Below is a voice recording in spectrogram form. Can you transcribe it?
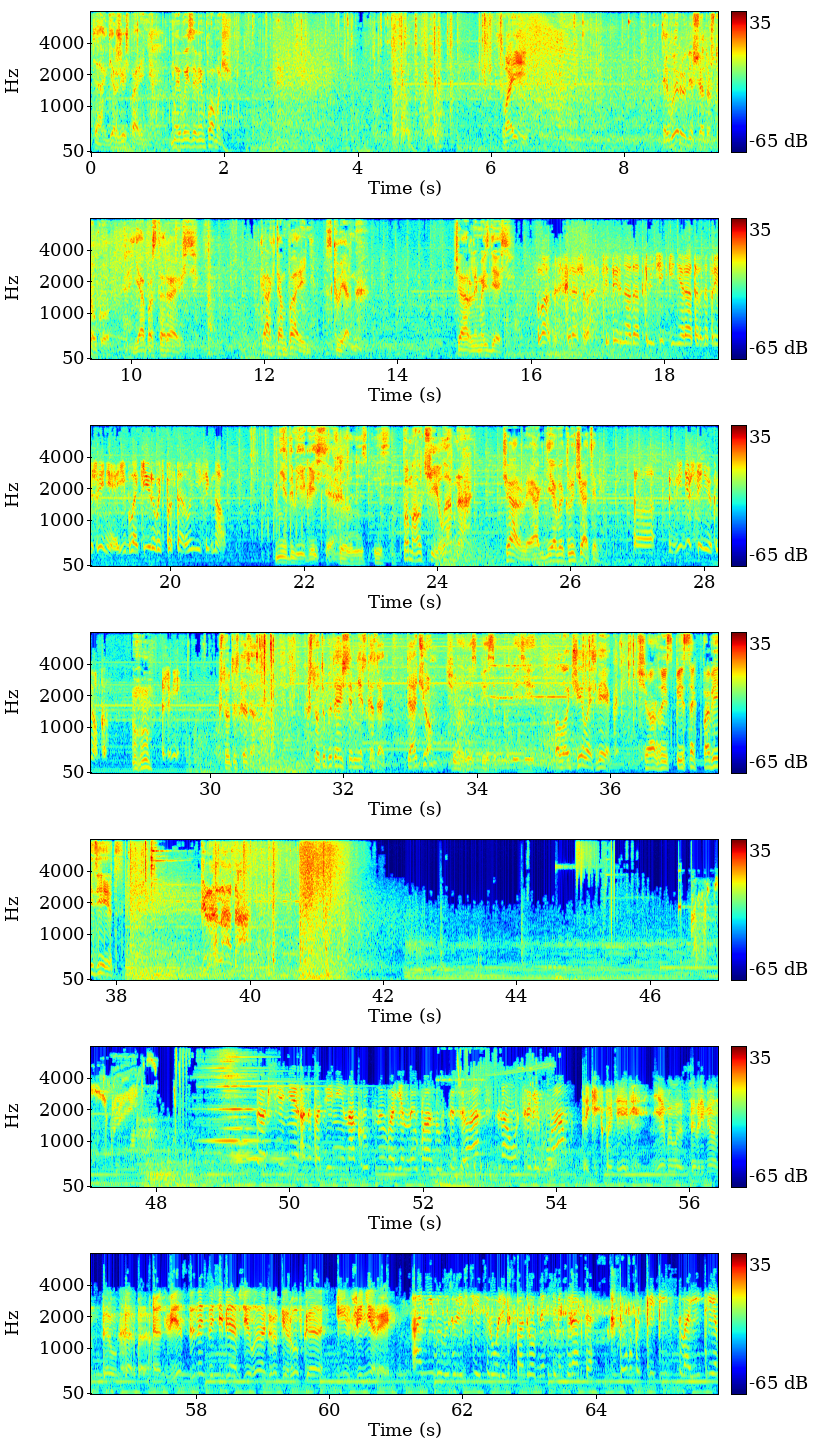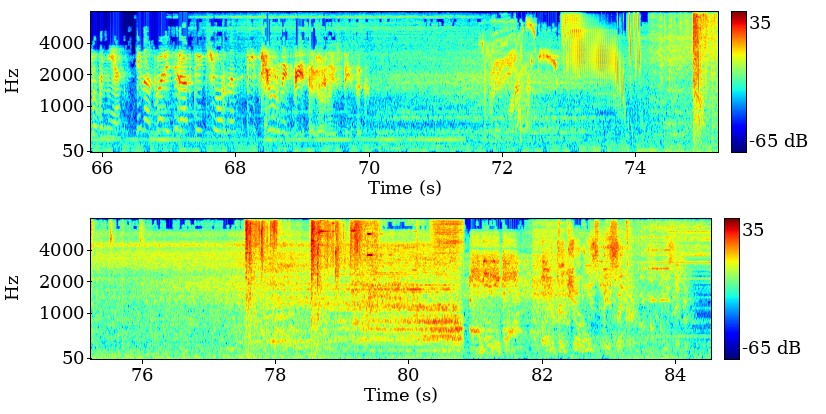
Так, держись, парень. Мы вызовем помощь. Свои! Ты вырубишь эту штуку? Я постараюсь. Как там парень? Скверно. Чарли, мы здесь. Ладно, хорошо. Теперь надо отключить генератор напряжения и блокировать посторонний сигнал. Не двигайся. Черный список. Помолчи, ладно? Чарли, а где выключатель? А, видишь синюю кнопку? Угу. Жми. Что ты сказал? Что ты пытаешься мне сказать? Ты о чем? Черный список победит. Получилось, Вик. Черный список победит! Граната! Военную базу в США на острове Гуам Таких потерь не было со времен Перл-Харбора. Ответственность на себя взяла группировка «Инженеры». Они выложили в сеть ролик с подробностями теракта, чтобы подкрепить свои требования. И назвали теракты черным списком. Черный список. Черный список. Америка – это черный список.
